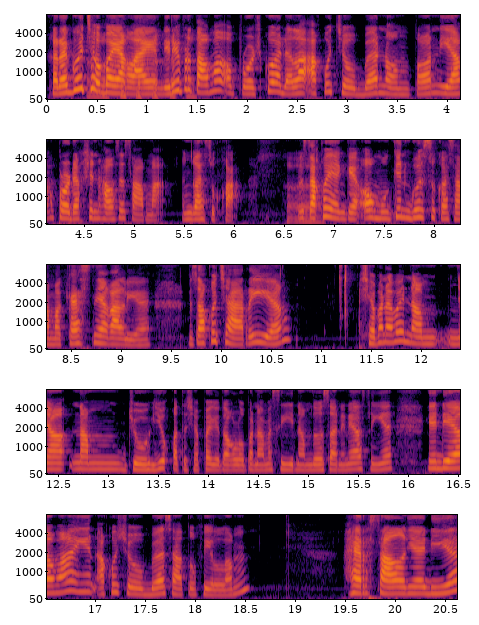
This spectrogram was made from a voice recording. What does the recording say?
Karena gue coba yang lain. Jadi pertama approachku adalah aku coba nonton yang production house-nya sama enggak suka. Terus aku yang kayak oh mungkin gue suka sama castnya kali ya. Terus aku cari yang siapa namanya? Nam Nam Jo Hyuk atau siapa gitu aku lupa nama si Nam Dosan ini aslinya yang dia main. Aku coba satu film hairstyle-nya dia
